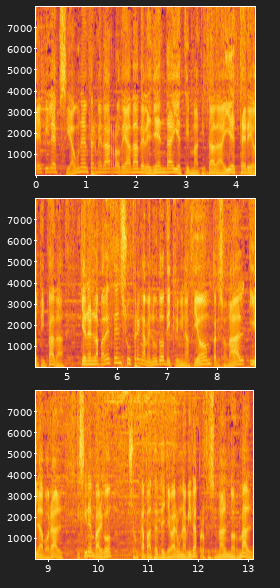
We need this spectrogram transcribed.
Epilepsia, una enfermedad rodeada de leyenda y estigmatizada y estereotipada. Quienes la padecen sufren a menudo discriminación personal y laboral y sin embargo son capaces de llevar una vida profesional normal.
